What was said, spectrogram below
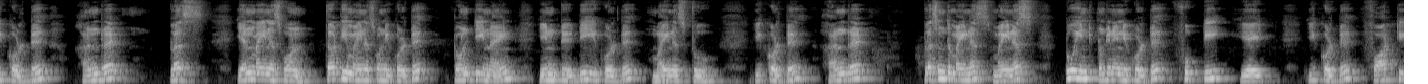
equal to 100 plus n minus 1 30 minus 1 equal to 29 into d equal to minus 2 equal to 100 plus into minus minus two into twenty nine equal to fifty eight equal to forty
